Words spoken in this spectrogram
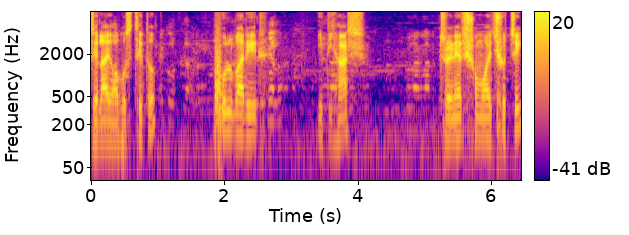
জেলায় অবস্থিত। ফুলবাড়ির ইতিহাস, ট্রেনের সময়সূচি,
